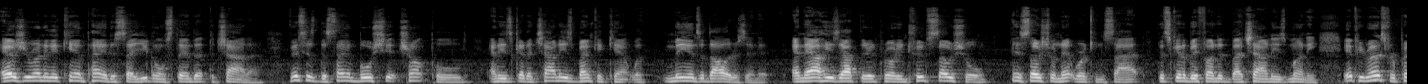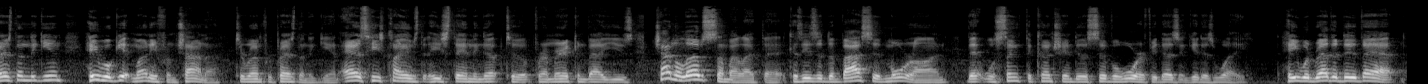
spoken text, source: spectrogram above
as you're running a campaign to say you're going to stand up to China? This is the same bullshit Trump pulled, and he's got a Chinese bank account with millions of dollars in it. And now he's out there promoting Truth Social his social networking site that's going to be funded by Chinese money. If he runs for president again, he will get money from China to run for president again, as he claims that he's standing up to for American values. China loves somebody like that because he's a divisive moron that will sink the country into a civil war if he doesn't get his way. He would rather do that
